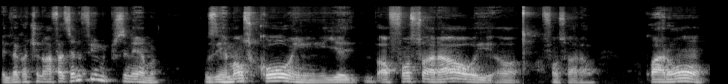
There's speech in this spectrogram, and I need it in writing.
Ele vai continuar fazendo filme para o cinema. Os irmãos Coen e Alfonso Aral e ó, Alfonso Aral, Quaron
